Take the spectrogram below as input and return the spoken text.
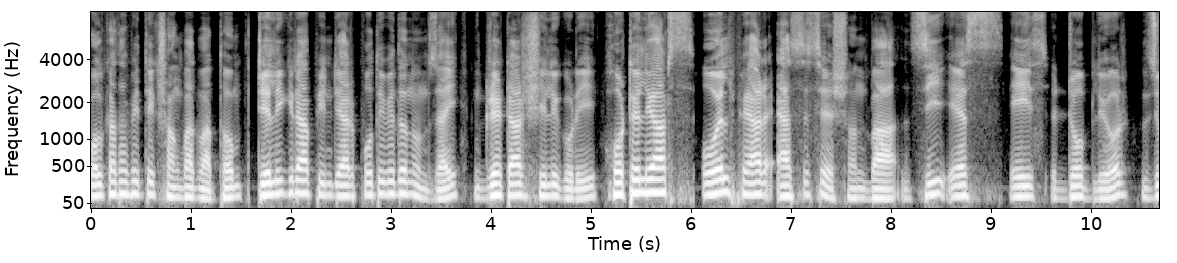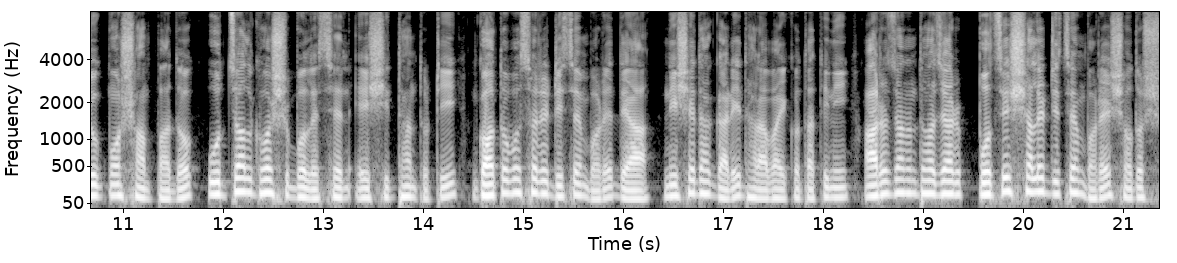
কলকাতা ভিত্তিক সংবাদ মাধ্যম টেলিগ্রাফ ইন্ডিয়ার প্রতিবেদন অনুযায়ী greater Siliguri hoteliers welfare association বা জিএস এইচ ডব্লিউর যুগ্ম সম্পাদক উজ্জ্বল ঘোষ বলেছেন এই সিদ্ধান্তটি গত বছরের ডিসেম্বরে দেয়া নিষেধাজ্ঞারই ধারাবাহিকতা তিনি আরও জানান দু হাজার পঁচিশ সালের ডিসেম্বরে সদস্য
